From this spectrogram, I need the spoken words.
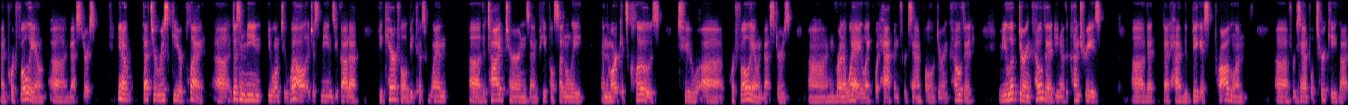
and portfolio uh, investors. You know, that's a riskier play. Uh, it doesn't mean you won't do well. It just means you got to be careful because when uh, the tide turns and people suddenly and the markets close to uh, portfolio investors uh, and run away, like what happened, for example, during COVID. If you look during COVID, you know the countries uh, that that had the biggest problem, uh, for example, Turkey got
